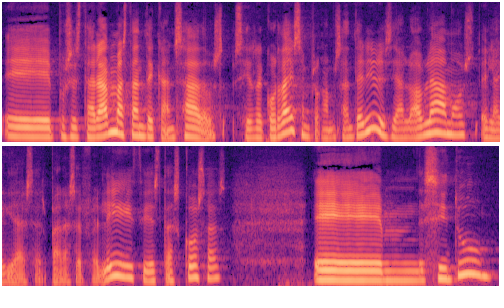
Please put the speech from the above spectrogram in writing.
eh, pues estarán bastante cansados. Si recordáis, en programas anteriores ya lo hablamos, en la guía de ser para ser feliz y estas cosas. si tú,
